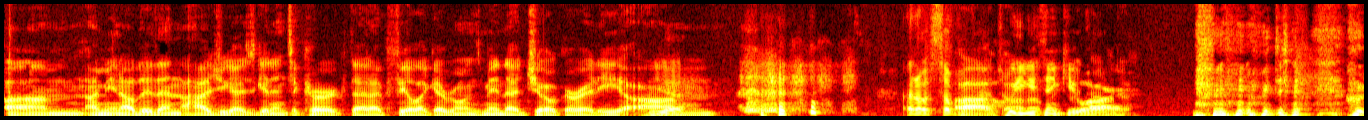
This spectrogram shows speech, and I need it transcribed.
Um, I mean, other than how did you guys get into Kirk? That I feel like everyone's made that joke already. Um, I know it's tough. with uh, who do you think you are? who, did, who,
